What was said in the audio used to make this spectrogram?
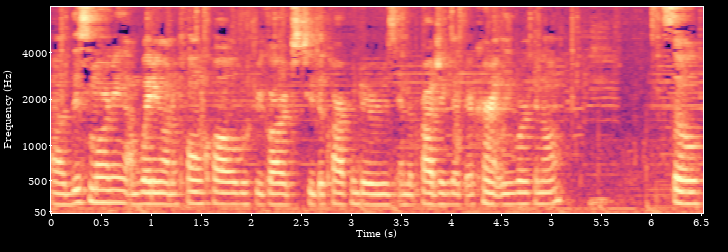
Uh, this morning I'm waiting on a phone call with regards to the carpenters and the project that they're currently working on. So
